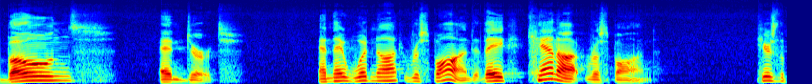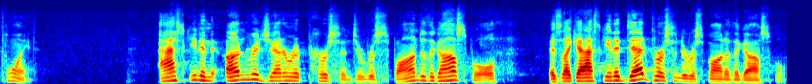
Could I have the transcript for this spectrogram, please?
bones and dirt, and they would not respond. They cannot respond. Here's the point asking an unregenerate person to respond to the gospel is like asking a dead person to respond to the gospel.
